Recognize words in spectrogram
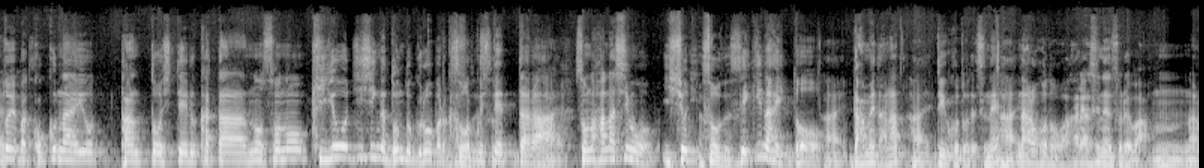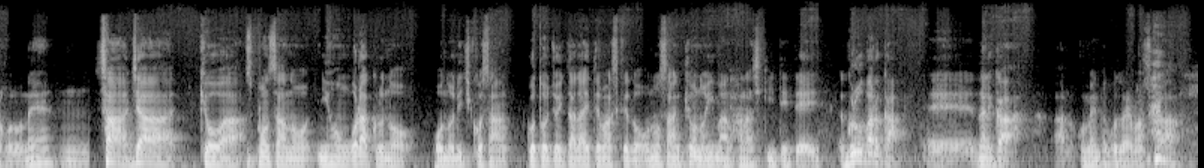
え例えば国内を担当している方のその企業自身がどんどんグローバル加速していったらそ,、その話も一緒にできないとダメだなっていうことですね、はい。はい、なるほど。分かりやすいねそれは。うんなるほどね、うん、さあじゃあ今日はスポンサーの日本オラクルの小野律子さんご登場いただいてますけど小野さん今日の今の話聞いていてグローバル化、えー、何かあのコメントございますか、はい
